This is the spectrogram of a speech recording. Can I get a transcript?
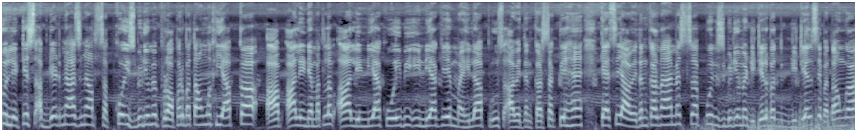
तो लेटेस्ट अपडेट में आज मैं आप सबको इस वीडियो में प्रॉपर बताऊँगा कि आपका, आप ऑल इंडिया मतलब ऑल इंडिया कोई भी इंडिया के महिला पुरुष आवेदन कर सकते हैं। कैसे आवेदन करना है, मैं सब कुछ इस वीडियो में डिटेल डिटेल से बताऊँगा।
